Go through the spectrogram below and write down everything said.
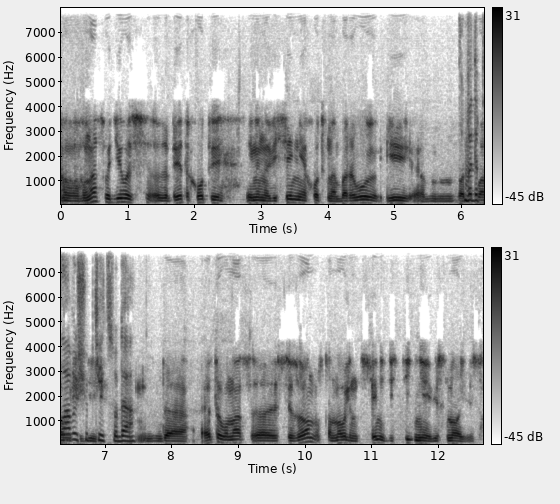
У нас вводилось запрет охоты, именно весенняя охота на боровую и эм, водоплавающую, птицу, да. Да, это у нас э, сезон установлен в течение 10 дней весной, с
